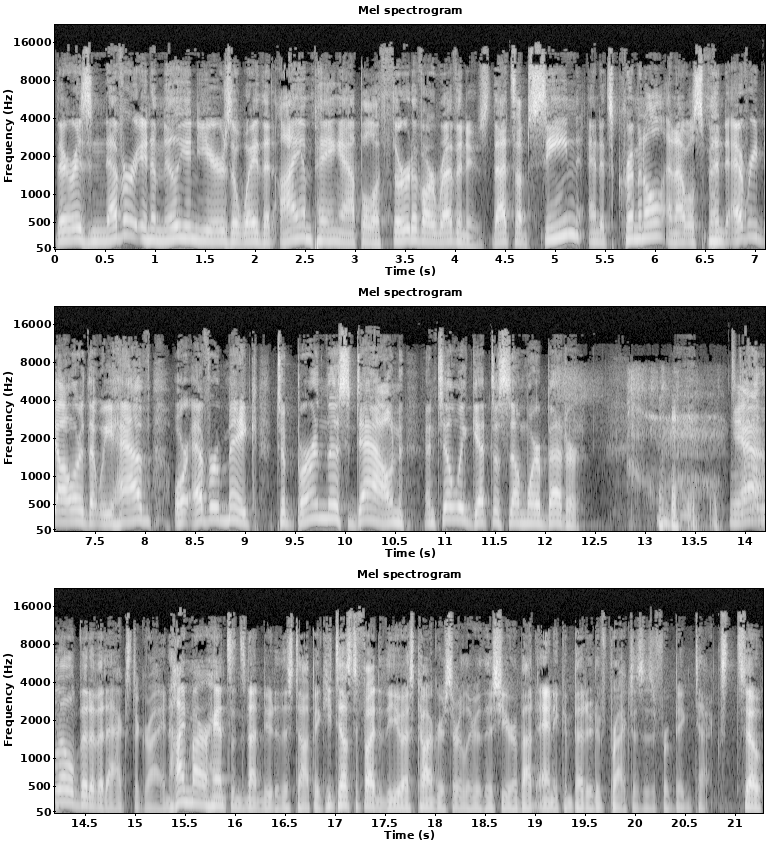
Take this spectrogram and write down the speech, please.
there is never in a million years a way that I am paying Apple a third of our revenues. That's obscene and it's criminal, and I will spend every dollar that we have or ever make to burn this down until we get to somewhere better. Yeah. a little bit of an axe to grind. Heinemeier Hansson's not new to this topic. He testified to the U.S. Congress earlier this year about anti competitive practices for big text. So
